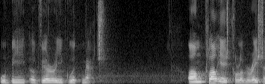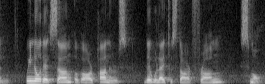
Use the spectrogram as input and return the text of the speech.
would be a very good match. Um, cloud Edge collaboration. We know that some of our partners, they would like to start from small.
